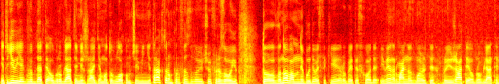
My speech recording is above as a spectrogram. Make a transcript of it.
І тоді, як ви будете обробляти міжраддя мотоблоком чи міні-трактором профрезуючою фрезою, то воно вам не буде ось такі робити сходи. І ви нормально зможете проїжджати, обробляти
